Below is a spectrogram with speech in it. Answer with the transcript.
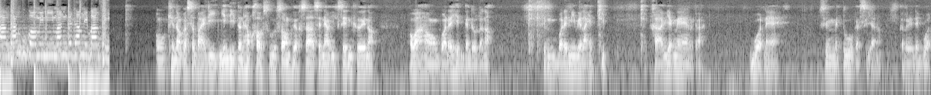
บางครั้งกูก็ไม่มีมันก็ทำในบางสิ่งโอเคเนาะก็สบายดี ยินดีต้อนรับเข้าสู่ซองเผือกซาแนลอีกเซนเคยเนาะเพราะว่าเราบ่ได้เห็นกันโดดแล้วเนาะซึ่งบ่ได้มีเวลาเฮ็ดคลิปคาเวียกแน่แล้วก็บวชแน่ ซึ่งแม่ตู้ก็เสียเนาะก็เลยได้บวช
